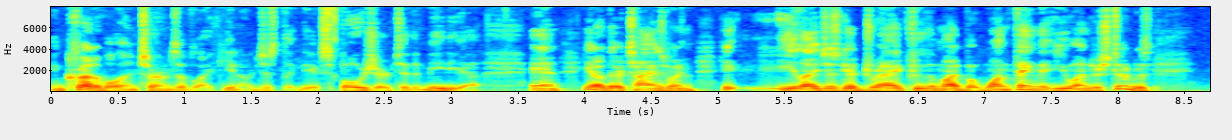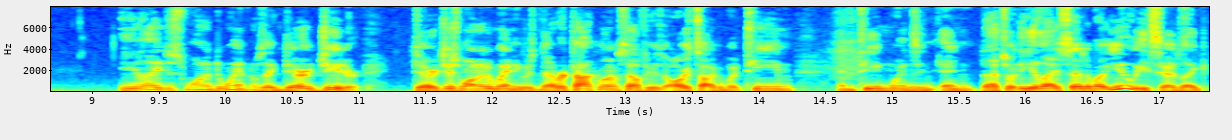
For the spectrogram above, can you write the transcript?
incredible in terms of like you know just the, the exposure to the media, and you know there are times when he, Eli just got dragged through the mud, but one thing that you understood was Eli just wanted to win. It was like Derek Jeter. Derek just wanted to win. He was never talking about himself. He was always talking about team and team wins. And, and that's what Eli said about you. He said, like,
